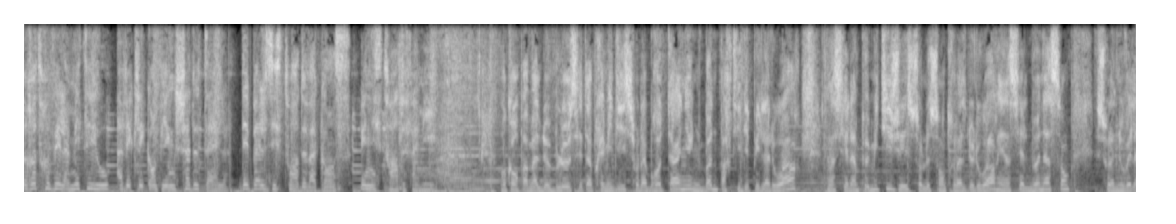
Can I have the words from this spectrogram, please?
Retrouvez la météo avec les campings Châteautel. Des belles histoires de vacances, une histoire de famille. Encore pas mal de bleu cet après-midi sur la Bretagne, une bonne partie des Pays de la Loire, un ciel un peu mitigé sur le centre Val de Loire et un ciel menaçant sur la nouvelle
